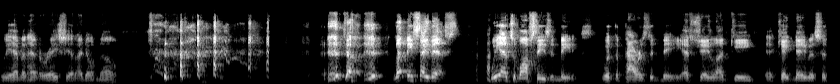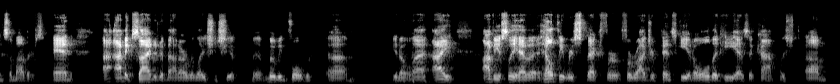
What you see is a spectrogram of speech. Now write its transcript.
We haven't had a race yet. I don't know. let me say this we had some off-season meetings with the powers that be, S.J. Ludke, uh, Kate Davis, and some others. And I, am excited about our relationship uh, moving forward. Um, you know, I, I, obviously have a healthy respect for for Roger Penske and all that he has accomplished. Um,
